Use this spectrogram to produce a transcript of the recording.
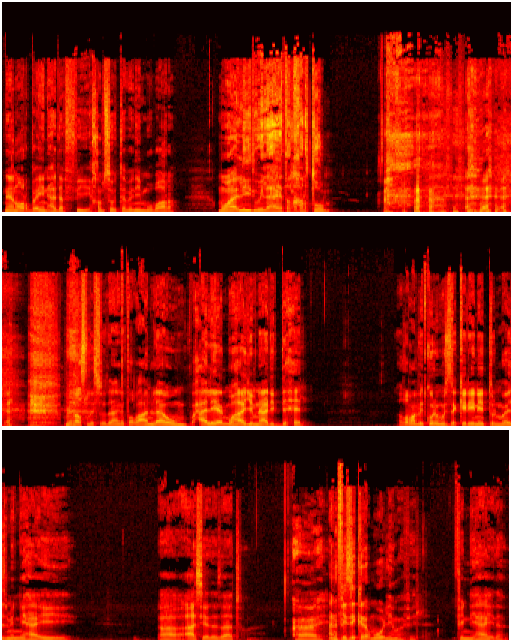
42 هدف في 85 مباراة مواليد ولاية الخرطوم. من أصل سوداني طبعا له حاليا مهاجم نادي الدحيل. طبعا بتكونوا متذكرين أنتوا المعز من نهائي آه آسيا ده ذاته. أنا في ذكرى مؤلمة في في النهائي ده.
